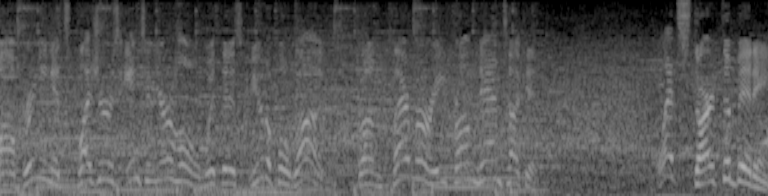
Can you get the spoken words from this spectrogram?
while bringing its pleasures into your home with this beautiful rug from Claire Murray from Nantucket. Let's start the bidding.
